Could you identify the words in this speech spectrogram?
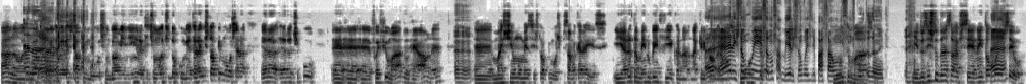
Ah, não, Ah, era, outro não. então era stop motion. Da menina que tinha um monte de documento. Era em stop motion, era, era, era tipo. é, é, é, foi filmado, real, né? Aham. É, mas tinha um momento de stop motion, pensava que era esse. E era também no Benfica, na, naquele programa. É, é, eles estão com isso, eu não sabia, eles estão com isso de passar uns, Muito uns curtas massa. antes. E dos estudantes da UFC, né? Então foi É. o seu.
